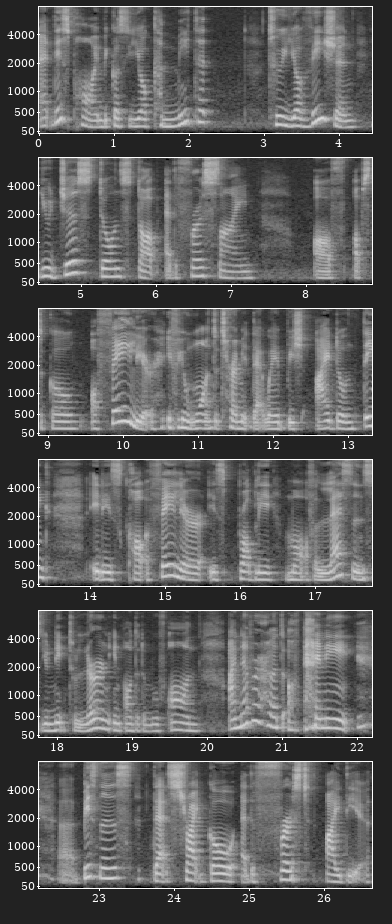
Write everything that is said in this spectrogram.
At this point, because you're committed to your vision, you just don't stop at the first sign of obstacle or failure, if you want to term it that way, which I don't think it is called a failure is probably more of a lessons you need to learn in order to move on. I never heard of any uh, business that strike gold at the first idea.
